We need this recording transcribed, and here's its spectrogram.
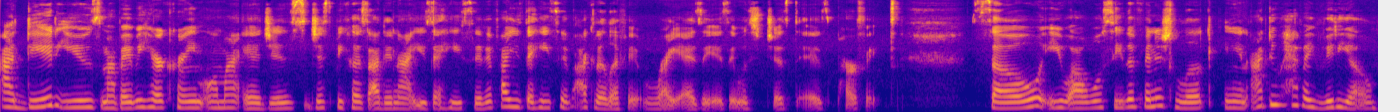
I did use my baby hair cream on my edges just because I did not use adhesive. If I used adhesive, I could have left it right as is. It was just as perfect. So you all will see the finished look and I do have a video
